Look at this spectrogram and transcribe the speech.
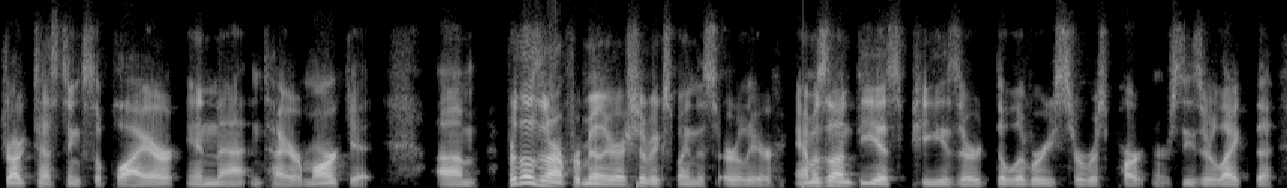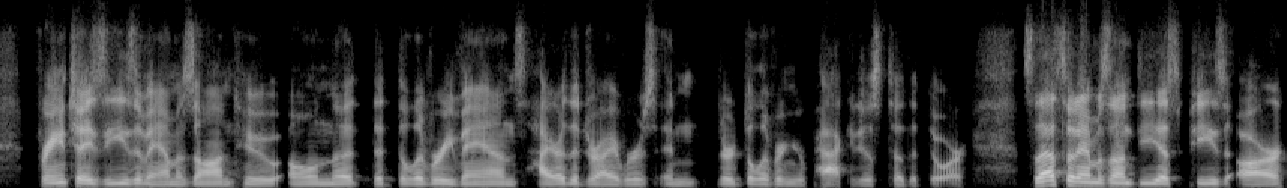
drug testing supplier in that entire market. Um, for those that aren't familiar, I should have explained this earlier. Amazon DSPs are delivery service partners. These are like the franchisees of Amazon who own the, the delivery vans, hire the drivers, and they're delivering your packages to the door. So that's what Amazon DSPs are.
